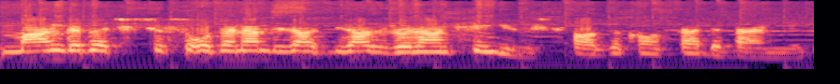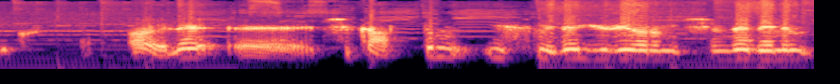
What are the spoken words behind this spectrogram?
mangada açıkçası o dönem biraz, biraz rölantiye girmişti. Fazla konser de vermiyorduk. Öyle e, çıkarttım. İsmi de Yürüyorum içinde benim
